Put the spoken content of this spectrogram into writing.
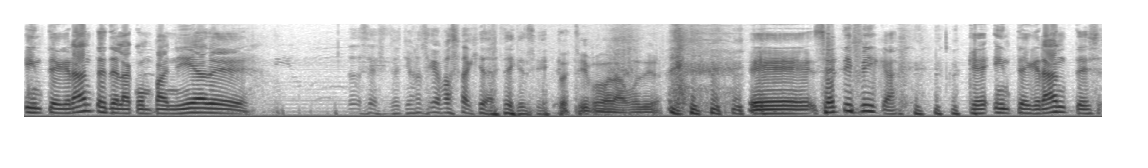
integrantes de la compañía de yo no sé qué pasa aquí. eh, certifica que integrantes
